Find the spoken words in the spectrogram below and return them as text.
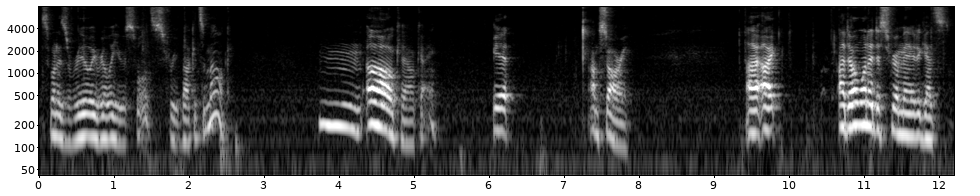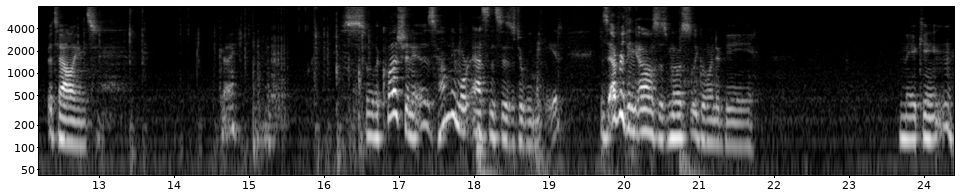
This one is really, really useful. It's three buckets of milk. Hmm. Oh, okay, okay. It... I'm sorry. I, I, I don't want to discriminate against Italians. Okay. So the question is, how many more essences do we need? Because everything else is mostly going to be making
